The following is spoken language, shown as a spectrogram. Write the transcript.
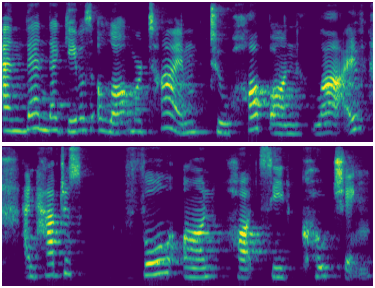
And then that gave us a lot more time to hop on live and have just full on hot seat coaching.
